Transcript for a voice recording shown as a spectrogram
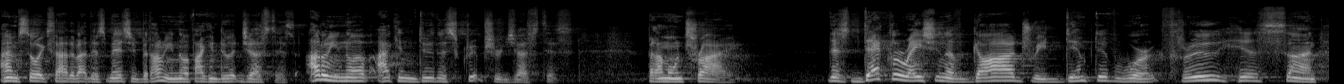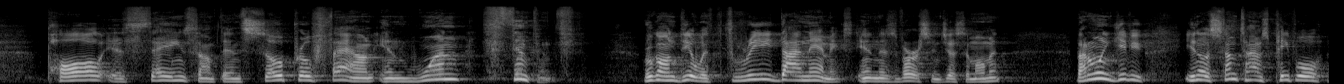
I'm so excited about this message, but I don't even know if I can do it justice. I don't even know if I can do the scripture justice, but I'm going to try this declaration of God's redemptive work through his son, Paul is saying something so profound in one sentence. We're going to deal with three dynamics in this verse in just a moment. But I want to give you, you know, sometimes people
